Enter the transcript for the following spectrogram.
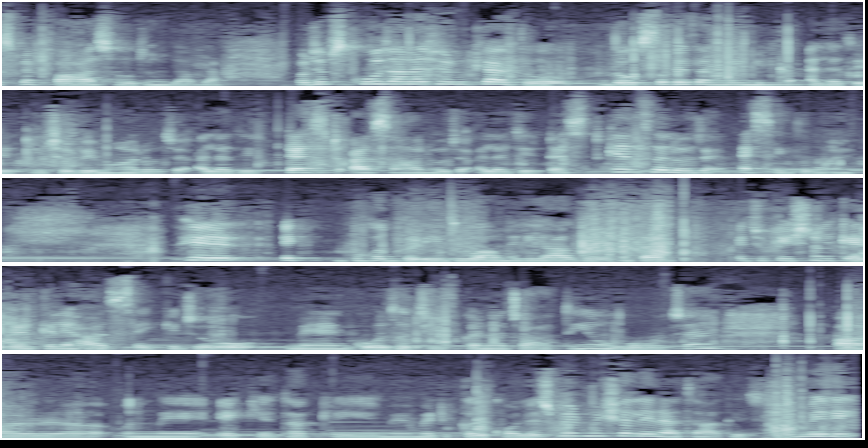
اس میں پاس ہو جاؤں بلا اور جب اسکول جانا شروع کیا تو دوستوں کے ساتھ مل مل کر اللہ جی ٹیچر بیمار ہو جائے، اللہ جی ٹیسٹ آسان ہو جائے، اللہ جی ٹیسٹ کینسل ہو جائے، ایسی دعائیں. پھر ایک بہت بڑی دعا میری آ گئی مطلب ایجوکیشنل کیریئر کے لحاظ سے کہ جو میں گولز اچیو کرنا چاہتی ہوں وہ ہو جائیں. اور ان میں ایک یہ تھا کہ میں میڈیکل کالج میں ایڈمیشن لینا چاہتی تھی. میری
